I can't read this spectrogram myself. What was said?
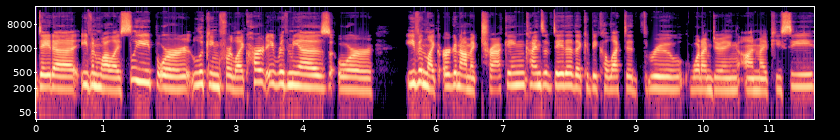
data even while I sleep or looking for like heart arrhythmias or even like ergonomic tracking kinds of data that could be collected through what I'm doing on my PC.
